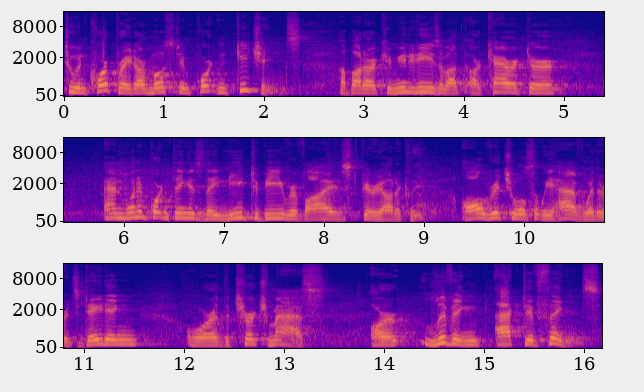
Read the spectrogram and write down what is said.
to incorporate our most important teachings about our communities, about our character. And one important thing is they need to be revised periodically. All rituals that we have, whether it's dating or the church mass, are living, active things.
